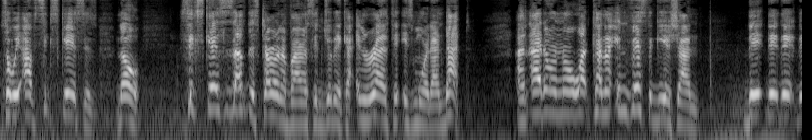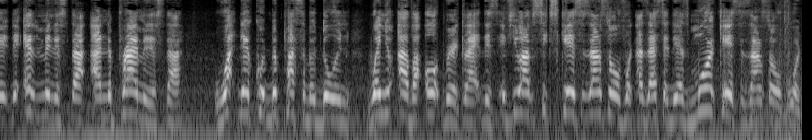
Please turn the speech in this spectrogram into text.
So we have six cases. Now, six cases of this coronavirus in Jamaica in reality is more than that. And I don't know what kind of investigation the, the, the, the, the health minister and the prime minister what they could be possibly doing when you have an outbreak like this. If you have six cases and so forth, as I said, there's more cases and so forth.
